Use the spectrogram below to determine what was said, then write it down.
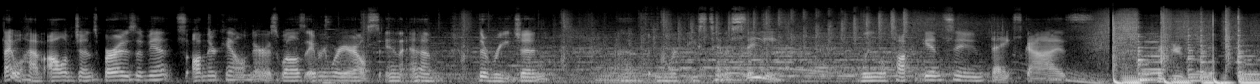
They will have all of Jonesborough's events on their calendar as well as everywhere else in um, the region of Northeast Tennessee. We will talk again soon. Thanks, guys. Thank you.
